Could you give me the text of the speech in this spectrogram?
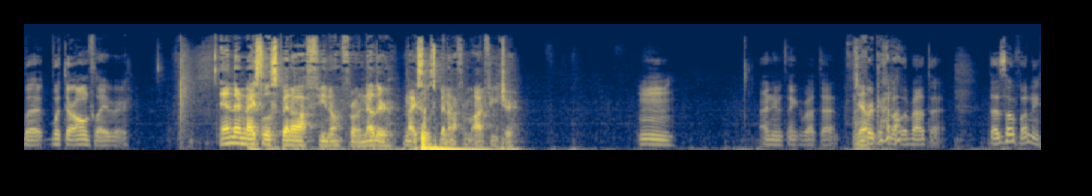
but with their own flavor. And their nice little spin off, you know, from another nice little spin off from Odd Future. Mm. I didn't even think about that. I forgot all about that. That's so funny.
